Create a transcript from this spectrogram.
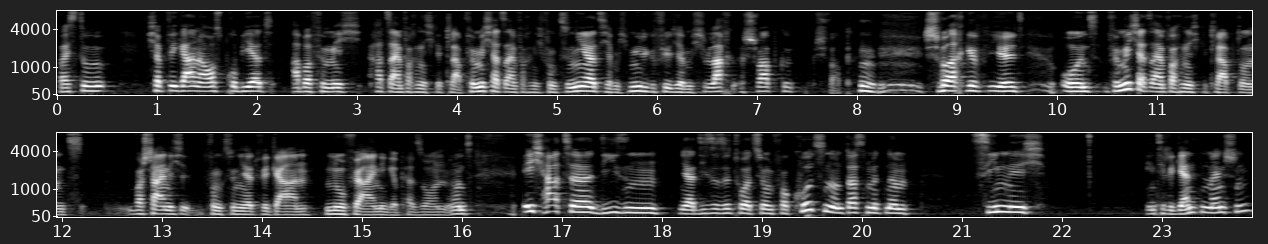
weißt du, ich habe vegan ausprobiert, aber für mich hat es einfach nicht geklappt. Für mich hat es einfach nicht funktioniert. Ich habe mich müde gefühlt, ich habe mich schlach, schwapp, ge- schwapp, schwach gefühlt und für mich hat es einfach nicht geklappt und wahrscheinlich funktioniert vegan nur für einige Personen. Und ich hatte diesen, ja, diese Situation vor kurzem und das mit einem ziemlich intelligenten Menschen,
